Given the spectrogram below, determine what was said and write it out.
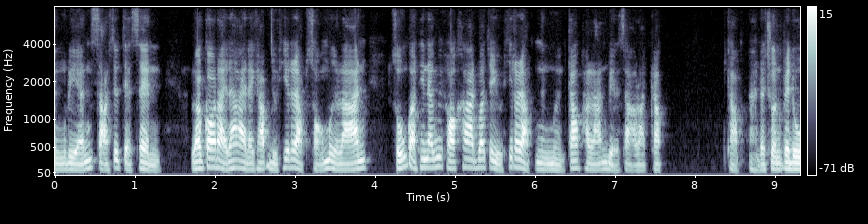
1เหรียญ37 เซนแล้วก็รายได้นะครับอยู่ที่ระดับ 20,000 ล้าน สูงกว่าที่นักวิเคราะห์คาดว่าจะอยู่ที่ระดับ 19,000 ล้านเหรียญสหรัฐครับ ครับเดี๋ยวชวนไปดู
